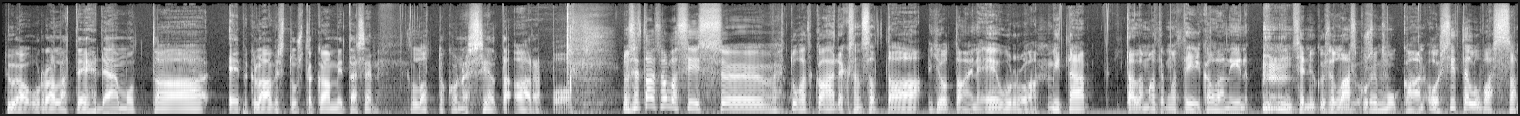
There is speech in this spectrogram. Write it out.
työuralla tehdään, mutta eipä kyllä aavistustakaan, mitä se lottokone sieltä arpoo. No se taisi olla siis 1800 jotain euroa, mitä tällä matematiikalla, niin se nykyisen laskurin Just. mukaan olisi sitten luvassa.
